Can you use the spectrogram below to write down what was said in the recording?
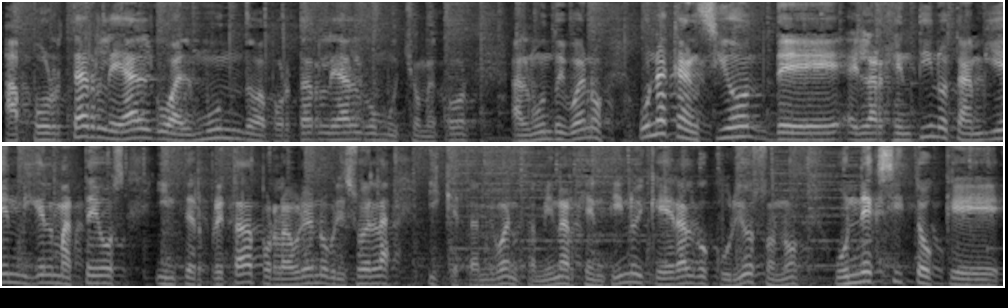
aportarle algo al mundo, aportarle algo mucho mejor al mundo. Y bueno, una canción de el argentino también, Miguel Mateos, interpretada por Laureano Brizuela, y que también, bueno, también argentino, y que era algo curioso, ¿no? Un éxito que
